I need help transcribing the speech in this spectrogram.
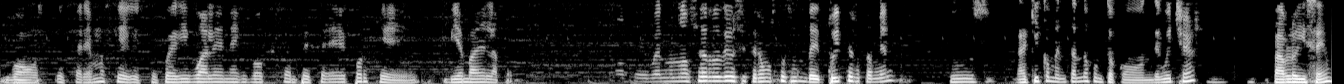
bueno, esperemos que se juegue igual en Xbox que en PC porque bien vale la pena. Ok, bueno, no sé, Rodrigo, si tenemos cosas de Twitter también. Pues, aquí comentando junto con The Witcher, Pablo Ice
